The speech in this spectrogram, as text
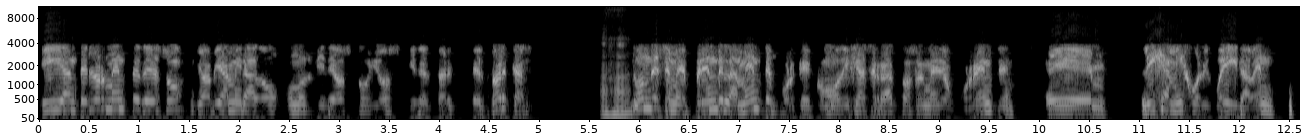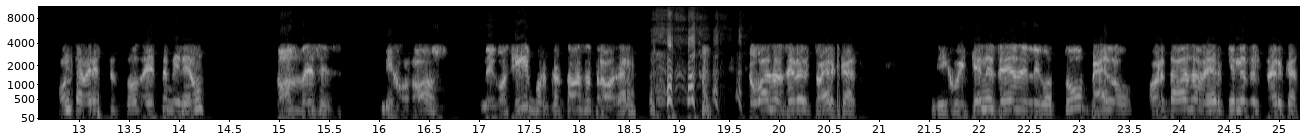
Y anteriormente de eso, yo había mirado unos videos tuyos y del, del tuercas. Ajá. Donde se me prende la mente, porque como dije hace rato, soy medio ocurrente. Eh, le dije a mi hijo, güey, ven, ponte a ver este, este video dos veces. Dijo, dos. Digo, sí, porque ahorita vas a trabajar. tú vas a hacer el tuercas. Dijo, ¿y quién es ese? Le digo, tú, velo. Ahorita vas a ver quién es el tuercas.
